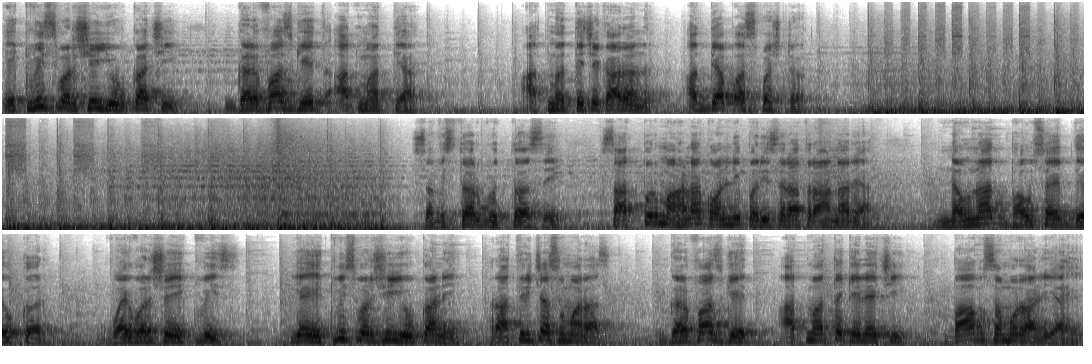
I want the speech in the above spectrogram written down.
एकवीस वर्षीय युवकाची गळफास घेत आत्महत्या. आत्महत्येचे कारण अद्याप अस्पष्ट. सविस्तर वृत्त असे. सातपूर महाडा कॉलनी परिसरात राहणाऱ्या नवनाथ भाऊसाहेब देवकर वय वर्ष एकवीस. या एकवीस वर्षीय युवकाने रात्रीच्या सुमारास गळफास घेत आत्महत्या केल्याची बाब समोर आली आहे.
